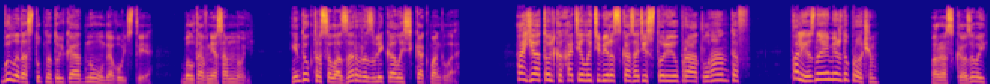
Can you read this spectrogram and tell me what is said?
было доступно только одно удовольствие — болтовня со мной. И доктор Салазар развлекалась как могла. «А я только хотела тебе рассказать историю про атлантов. Полезная, между прочим». «Рассказывай».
